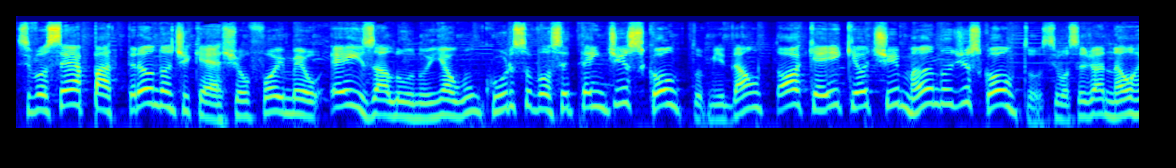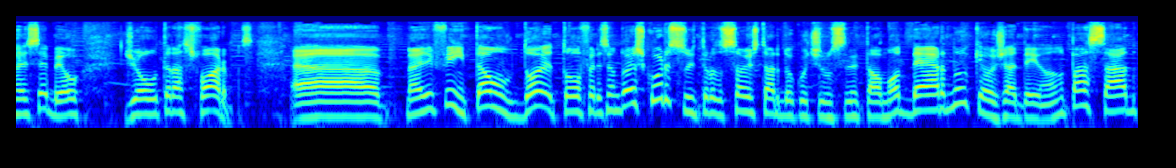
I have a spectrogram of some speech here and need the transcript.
Se você é patrão do Anticast ou foi meu ex-aluno em algum curso, você tem desconto. Me dá um toque aí que eu te mando o desconto, se você já não recebeu de outras formas. Uh, Uh, mas enfim, então, estou oferecendo dois cursos: Introdução à História do Ocultismo Ocidental Moderno, que eu já dei no ano passado,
